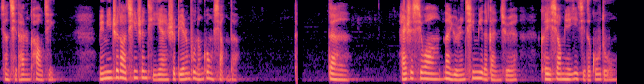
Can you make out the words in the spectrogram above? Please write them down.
向其他人靠近，明明知道亲身体验是别人不能共享的，但还是希望那与人亲密的感觉可以消灭一己的孤独。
